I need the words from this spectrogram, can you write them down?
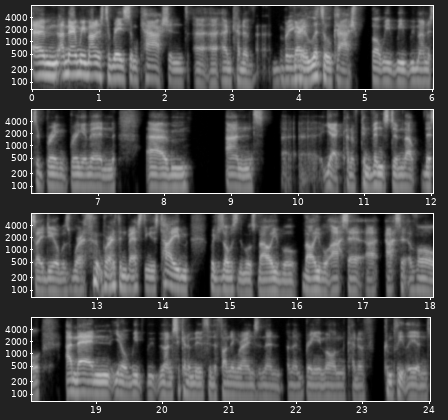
um, and then we managed to raise some cash and uh, uh and kind of bring very in. little cash but we, we we managed to bring bring him in um, and uh, yeah, kind of convinced him that this idea was worth worth investing his time, which is obviously the most valuable valuable asset uh, asset of all. And then you know we, we managed to kind of move through the funding rounds and then and then bring him on kind of completely and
